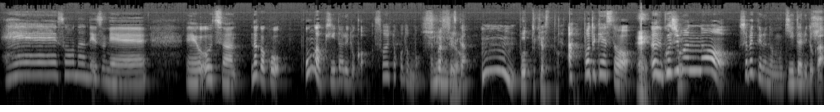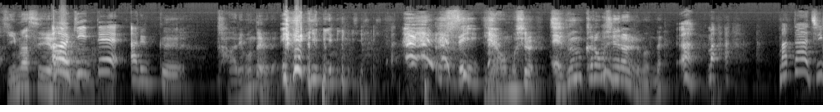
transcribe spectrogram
へえそうなんですね。えー、大内さんなんかこう音楽聴いたりとかそういったこともされるんですうん。ポッドキャスト。あポッドキャスト、ええ。うんご自分の喋ってるのも聞いたりとか。聞きますよ。ああ聞いて歩く変わり者だよね。いやいやいやいや。ぜひ。いや面白い。自分から教えられるもんね。あまあまた自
